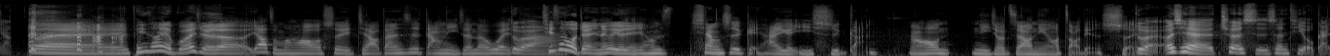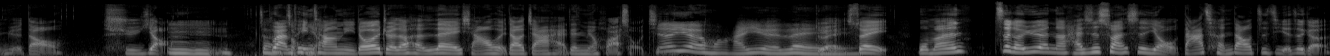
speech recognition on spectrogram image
样。对，平常也不会觉得要怎么好好睡觉，但是当你真的为，对啊，其实我觉得你那个有点像是像是给他一个仪式感，然后你就知道你要早点睡。，对，而且确实身体有感觉到需要，嗯嗯，不然平常你都会觉得很累，想要回到家还在那边划手机其。实越划越累。对，所以我们这个月呢，还是算是有达成到自己的这个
